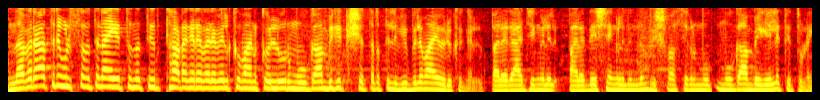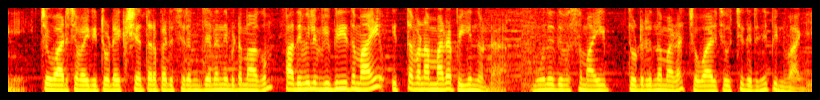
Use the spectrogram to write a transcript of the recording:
നവരാത്രി ഉത്സവത്തിനായി എത്തുന്ന തീർത്ഥാടകരെ വരവേൽക്കുവാൻ കൊല്ലൂർ മൂകാംബിക ക്ഷേത്രത്തിൽ വിപുലമായ ഒരുക്കങ്ങൾ പല രാജ്യങ്ങളിൽ പല ദേശങ്ങളിൽ നിന്നും വിശ്വാസികൾ മൂകാംബികയിൽ എത്തിത്തുടങ്ങി. ചൊവ്വാഴ്ച വൈകിട്ടോടെ ക്ഷേത്ര പരിസരം ജനനിബിഡമാകും. പതിവിലും വിപരീതമായി ഇത്തവണ മഴ പെയ്യുന്നുണ്ട്. മൂന്ന് ദിവസമായി തുടരുന്ന മഴ ചൊവ്വാഴ്ച ഉച്ചതിരിഞ്ഞ് പിൻവാങ്ങി.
